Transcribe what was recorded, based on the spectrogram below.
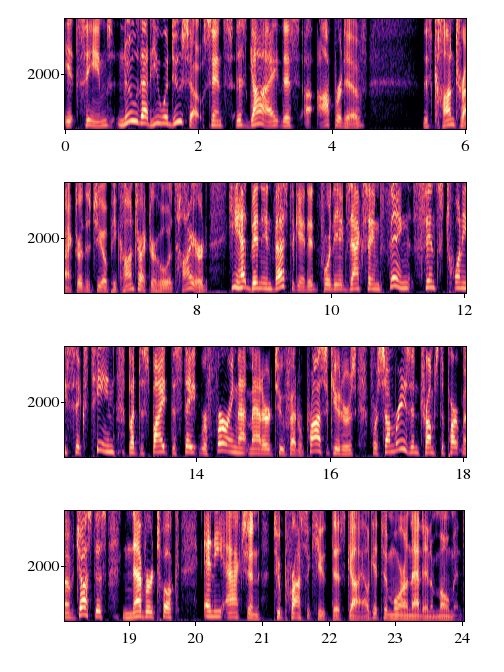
it seems, knew that he would do so since this guy, this uh, operative, this contractor, this GOP contractor who was hired, he had been investigated for the exact same thing since 2016. But despite the state referring that matter to federal prosecutors, for some reason, Trump's Department of Justice never took any action to prosecute this guy. I'll get to more on that in a moment.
